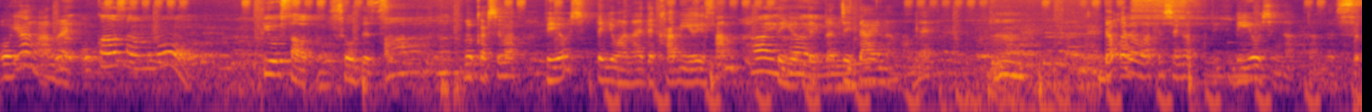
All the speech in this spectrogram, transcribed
親がねお母さんの美容師さんだったんですそうです。あ昔は美容師って言わないで神代さんって言ってた時代なのね、うん、だから私が美容師になったんです。あ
